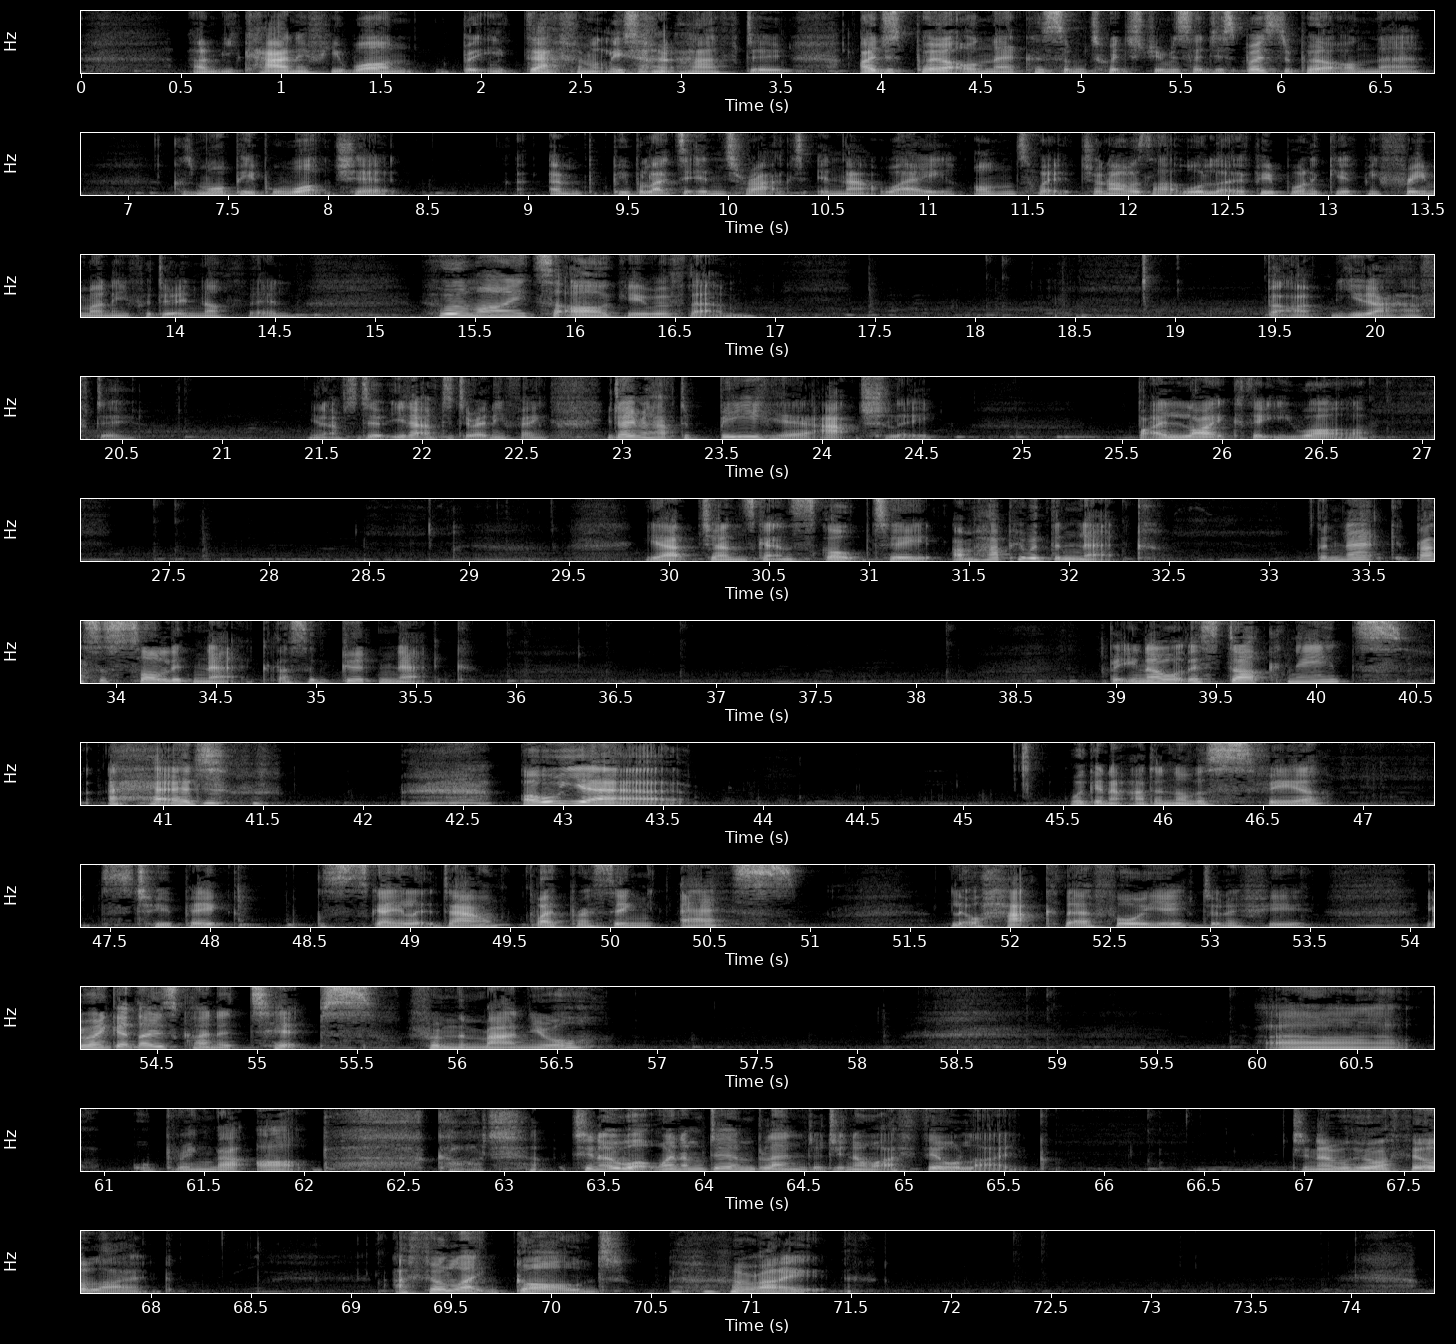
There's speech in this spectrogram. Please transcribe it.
Um, you can if you want, but you definitely don't have to. I just put it on there because some Twitch streamers said you're supposed to put it on there because more people watch it and people like to interact in that way on Twitch. And I was like, well, look, if people want to give me free money for doing nothing, who am I to argue with them? But uh, you don't have to. You don't have to do. You don't have to do anything. You don't even have to be here actually. But I like that you are. Yeah, Jen's getting sculpty. I'm happy with the neck. The neck, that's a solid neck. That's a good neck. But you know what this duck needs? A head. oh, yeah. We're going to add another sphere. It's too big. Scale it down by pressing S. Little hack there for you. Don't know if you... You won't get those kind of tips from the manual. Uh, we'll bring that up. God. Do you know what? When I'm doing Blender, do you know what I feel like? Do you know who I feel like? I feel like God, right?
